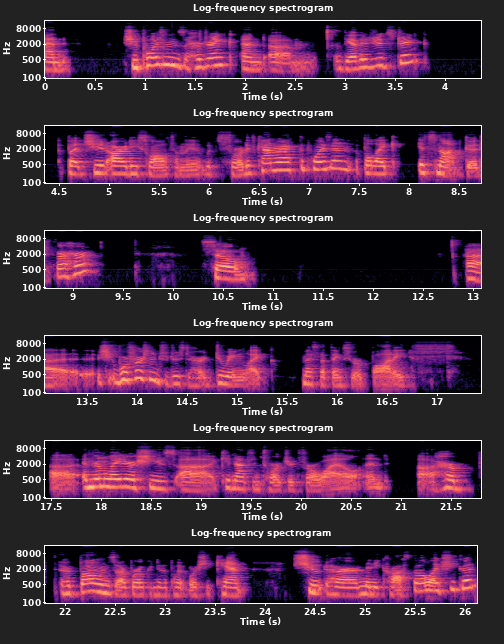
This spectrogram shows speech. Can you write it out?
and she poisons her drink and um, the other dude's drink, but she had already swallowed something that would sort of counteract the poison, but like it's not good for her. So uh, she, we're first introduced to her doing like messed up things to her body. Uh, and then later she's uh, kidnapped and tortured for a while, and uh, her her bones are broken to the point where she can't shoot her mini crossbow like she could.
